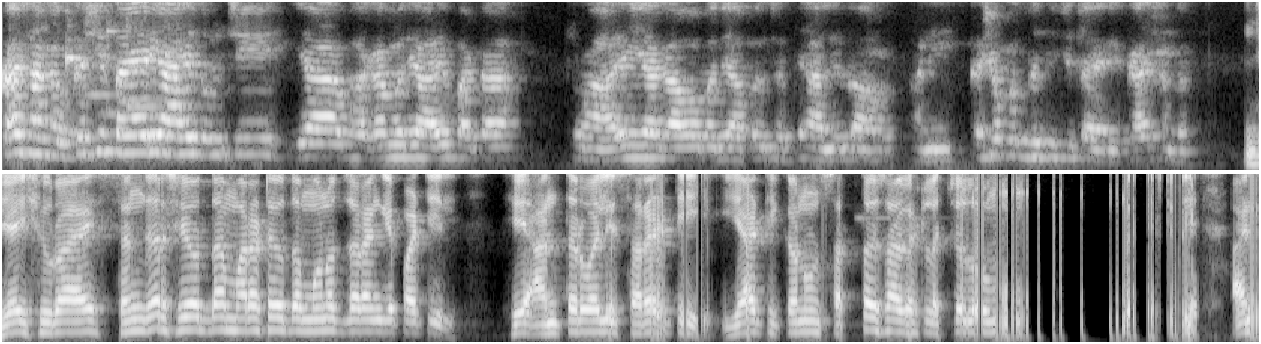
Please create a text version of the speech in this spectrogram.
काय सांगाल? कशी तयारी आहे तुमची या भागामध्ये आळेपाटा किंवा आळे या गावामध्ये आपण सध्या आलेलो आहोत आणि कशा पद्धतीची तयारी काय सांगाल? जय शिवराय. संघर्ष योद्धा मराठा योद्धा मनोज जरांगे पाटील हे आंतरवाली सराटी या ठिकाणून सत्तावीस ऑगस्टला चलो आणि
